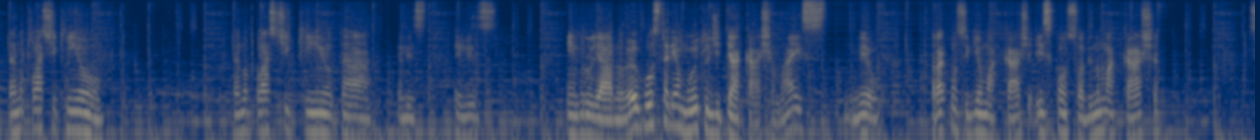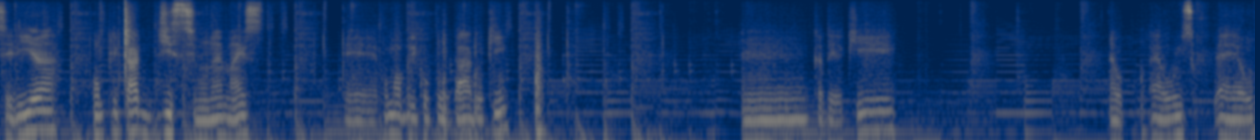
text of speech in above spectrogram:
Até no plastiquinho... Até no plastiquinho tá... Eles, eles embrulharam. Eu gostaria muito de ter a caixa, mas, meu, para conseguir uma caixa, esse console numa caixa seria complicadíssimo, né? Mas é, vamos abrir com cuidado aqui. Hum, cadê aqui? É o, é o,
